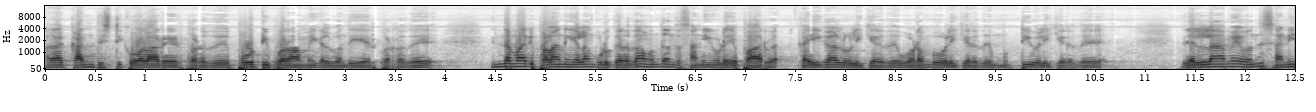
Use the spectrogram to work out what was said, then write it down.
அதாவது கண் திஷ்டி கோளாறு ஏற்படுறது போட்டி பொறாமைகள் வந்து ஏற்படுறது. இந்த மாதிரி பலனையெல்லாம் கொடுக்கறது தான் வந்து அந்த சனியுடைய பார்வை. கை கால் வலிக்கிறது உடம்பு வலிக்கிறது முட்டி வலிக்கிறது. இது எல்லாமே வந்து சனி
